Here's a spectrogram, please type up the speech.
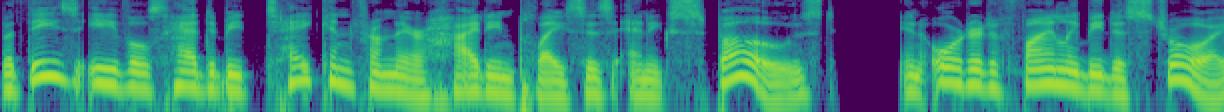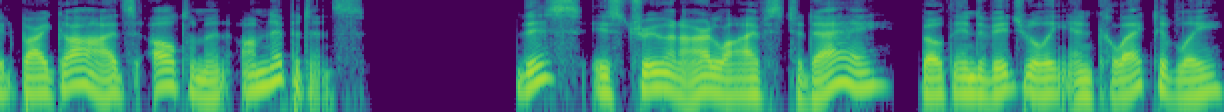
But these evils had to be taken from their hiding places and exposed in order to finally be destroyed by God's ultimate omnipotence. This is true in our lives today both individually and collectively.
